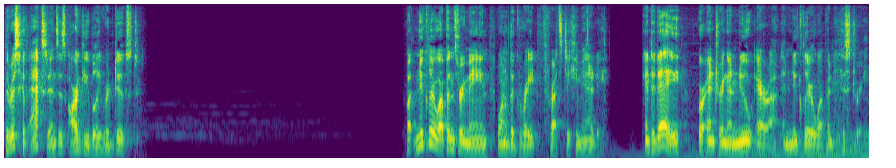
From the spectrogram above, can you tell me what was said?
the risk of accidents is arguably reduced. But nuclear weapons remain one of the great threats to humanity. And today, we're entering a new era in nuclear weapon history.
